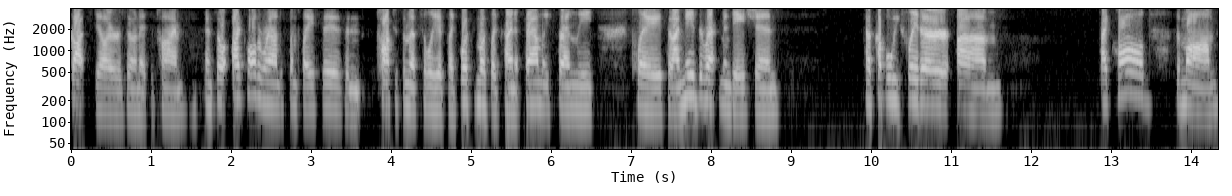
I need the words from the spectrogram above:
Scottsdale, Arizona at the time. And so I called around to some places and talked to some affiliates, like what's the most like kind of family friendly place. And I made the recommendation. A couple weeks later, um, I called the mom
